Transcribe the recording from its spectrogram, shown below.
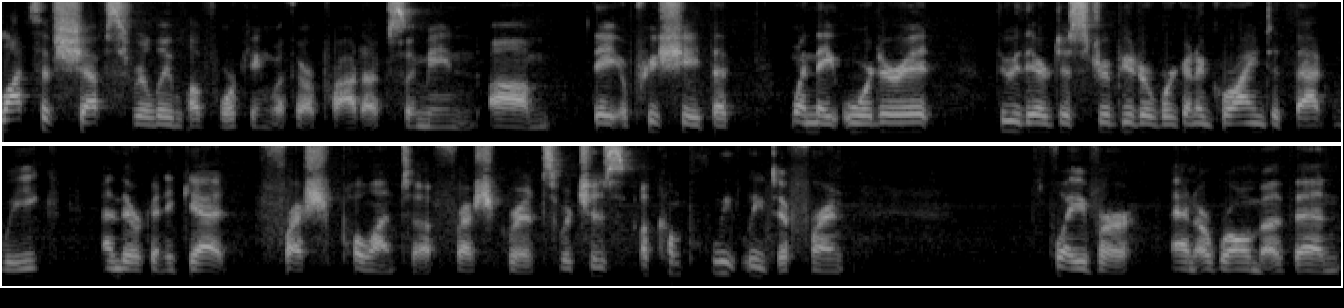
Lots of chefs really love working with our products. I mean, um, they appreciate that when they order it through their distributor, we're going to grind it that week and they're going to get fresh polenta, fresh grits, which is a completely different flavor and aroma than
